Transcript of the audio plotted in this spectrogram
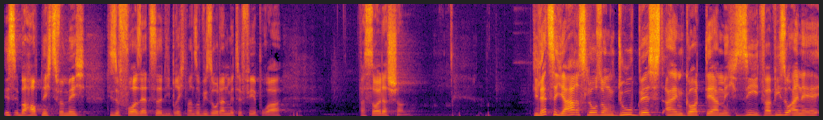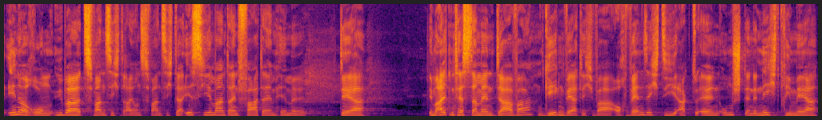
ist überhaupt nichts für mich. Diese Vorsätze, die bricht man sowieso dann Mitte Februar. Was soll das schon? Die letzte Jahreslosung, du bist ein Gott, der mich sieht, war wie so eine Erinnerung über 2023. Da ist jemand, ein Vater im Himmel, der im Alten Testament da war, gegenwärtig war, auch wenn sich die aktuellen Umstände nicht primär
